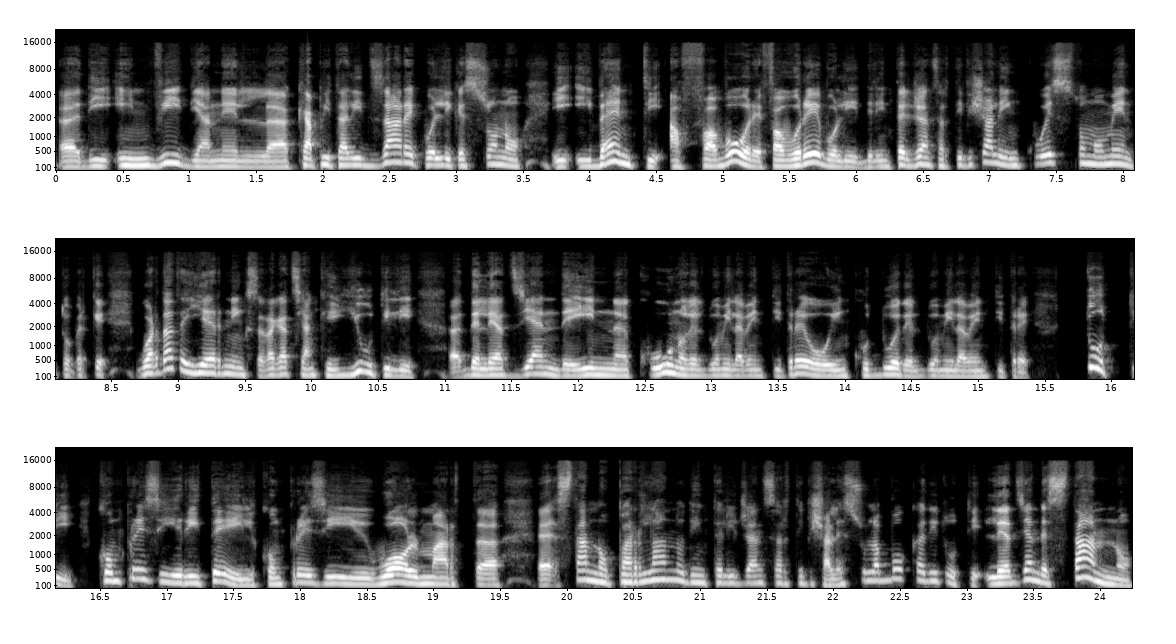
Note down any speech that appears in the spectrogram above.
eh, di Nvidia nel capitalizzare quelli che sono i, i venti a favore, favorevoli dell'intelligenza artificiale in questo momento, perché guardate gli earnings, ragazzi, anche gli utili eh, delle aziende in Q1 del 2023 o in Q2 del 2023 tutti, compresi i retail, compresi Walmart, eh, stanno parlando di intelligenza artificiale, è sulla bocca di tutti. Le aziende stanno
